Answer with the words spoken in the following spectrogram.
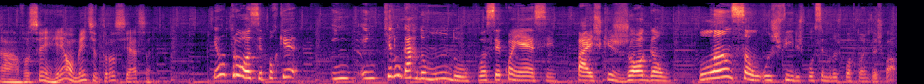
Ah, você realmente trouxe essa. Eu trouxe porque em, em que lugar do mundo você conhece pais que jogam, lançam os filhos por cima dos portões da escola?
